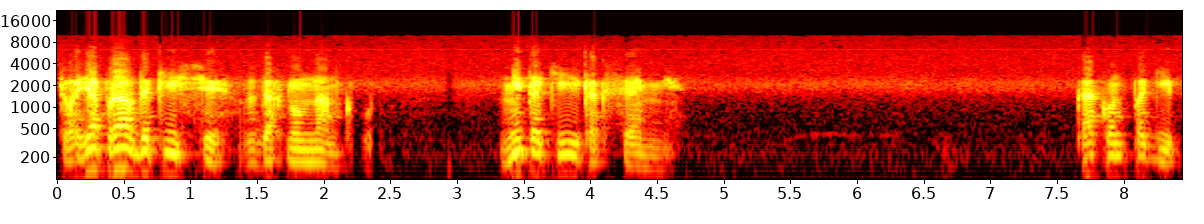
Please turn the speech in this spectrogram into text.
«Твоя правда, Кисси», — вздохнул Нанку. «Не такие, как Сэмми». «Как он погиб?»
